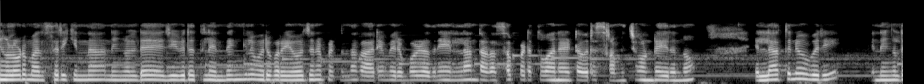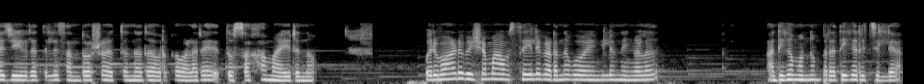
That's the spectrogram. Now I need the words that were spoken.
നിങ്ങളോട് മത്സരിക്കുന്ന നിങ്ങളുടെ ജീവിതത്തിൽ എന്തെങ്കിലും ഒരു പ്രയോജനപ്പെടുന്ന കാര്യം വരുമ്പോൾ അതിനെയെല്ലാം തടസ്സപ്പെടുത്തുവാനായിട്ട് അവർ ശ്രമിച്ചുകൊണ്ടേയിരുന്നു. എല്ലാത്തിനും ഉപരി നിങ്ങളുടെ ജീവിതത്തിൽ സന്തോഷം എത്തുന്നത് അവർക്ക് വളരെ ദുസ്സഹമായിരുന്നു. ഒരുപാട് വിഷമാവസ്ഥയിൽ കടന്നുപോയെങ്കിലും നിങ്ങൾ അധികമൊന്നും പ്രതികരിച്ചില്ല.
